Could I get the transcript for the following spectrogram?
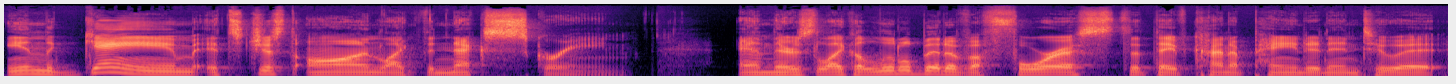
in the game, it's just on like the next screen. And there's like a little bit of a forest that they've kind of painted into it,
